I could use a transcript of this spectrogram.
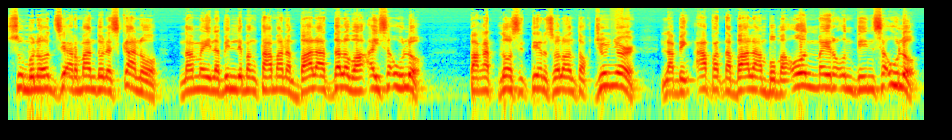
Sumunod si Armando Lescano na may 15 tama ng bala at dalawa ay sa ulo. Pangatlo si Tirso Lontok Jr., labing apat na bala ang bumaon, mayroon din sa ulo.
